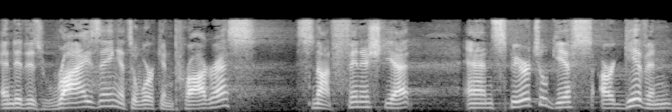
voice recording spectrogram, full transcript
and it is rising. It's a work in progress, it's not finished yet. And spiritual gifts are given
